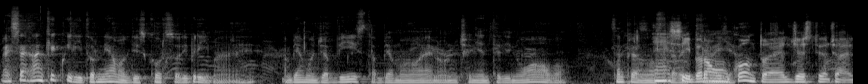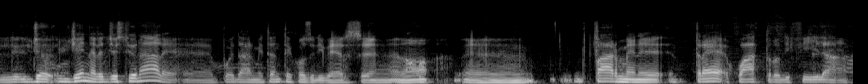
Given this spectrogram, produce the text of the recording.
Eh, anche qui ritorniamo al discorso di prima. Eh abbiamo già visto, abbiamo, eh, non c'è niente di nuovo. Sempre la nostra eh sì, però un conto è il, gestio- cioè, il, il genere gestionale, eh, puoi darmi tante cose diverse, no? eh, farmene 3-4 di fila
